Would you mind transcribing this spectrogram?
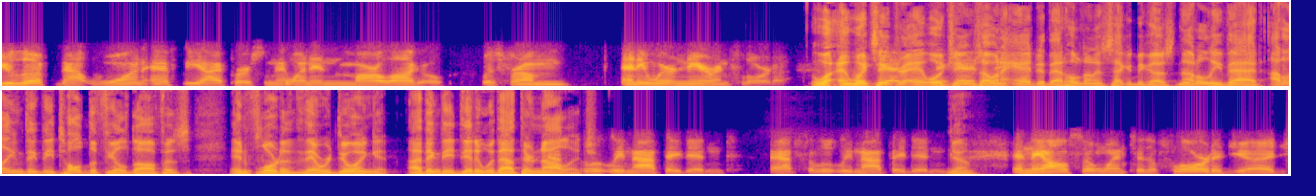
You look, not one FBI person that went in Mar-a-Lago was from anywhere near in Florida. Well, and what's interesting, well, James, I want to add to that. Hold on a second, because not only that, I don't even think they told the field office in Florida that they were doing it. I think they did it without their knowledge. Absolutely not. They didn't. Absolutely not. They didn't. Yeah. And they also went to the Florida judge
